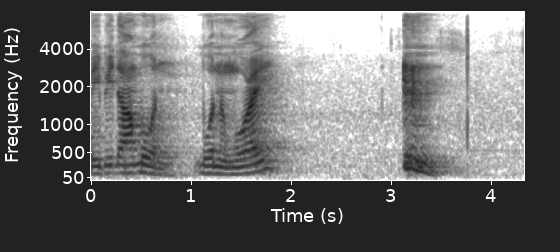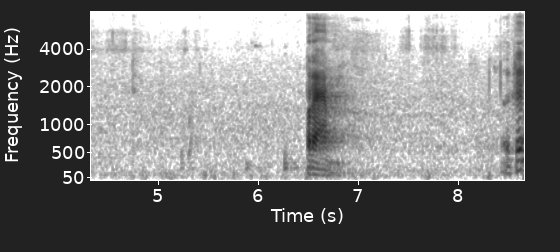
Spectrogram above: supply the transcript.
ទ2 2ដល់4 4នឹង1 5អូខេ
